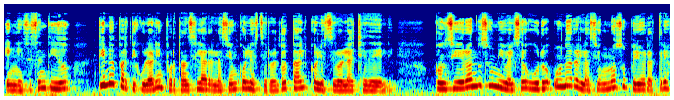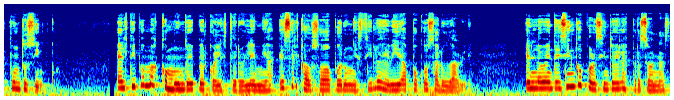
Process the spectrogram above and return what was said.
En ese sentido, tiene particular importancia la relación colesterol total-colesterol HDL, considerándose un nivel seguro una relación no superior a 3.5. El tipo más común de hipercolesterolemia es el causado por un estilo de vida poco saludable. El 95% de las personas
